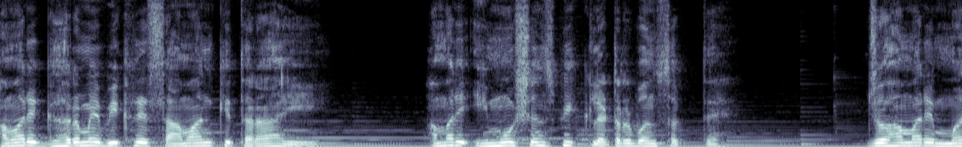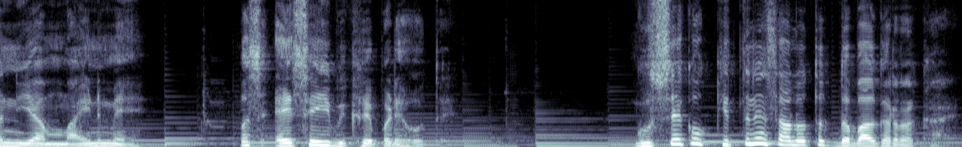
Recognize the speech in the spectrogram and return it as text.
हमारे घर में बिखरे सामान की तरह ही हमारे इमोशंस भी क्लटर बन सकते हैं, जो हमारे मन या माइंड में बस ऐसे ही बिखरे पड़े होते गुस्से को कितने सालों तक दबा कर रखा है?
